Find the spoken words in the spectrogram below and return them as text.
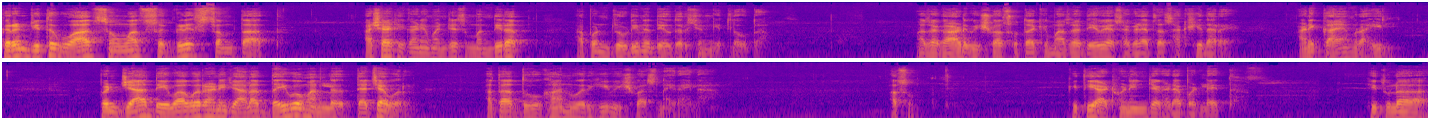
कारण जिथं वाद संवाद सगळेच संपतात अशा ठिकाणी म्हणजेच मंदिरात आपण जोडीनं देवदर्शन घेतलं होतं. माझा गाढ विश्वास होता की माझा देव या सगळ्याचा साक्षीदार आहे आणि कायम राहील. पण ज्या देवावर आणि ज्याला दैव मानलं त्याच्यावर आता दोघांवरही विश्वास नाही राहिला. असो किती आठवणींच्या घड्या पडल्या आहेत ही तुला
